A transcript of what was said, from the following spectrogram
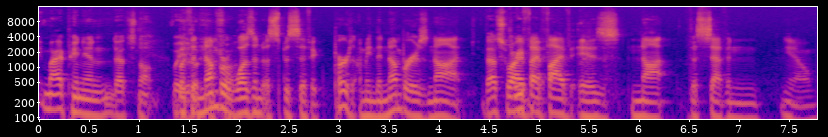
In my opinion, that's not. But the number for. wasn't a specific person. I mean, the number is not. That's why- three five five is not the seven, you know,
